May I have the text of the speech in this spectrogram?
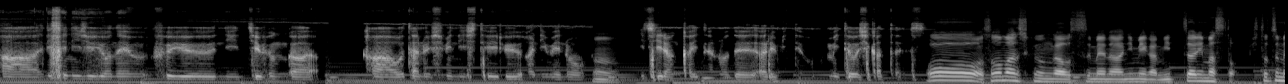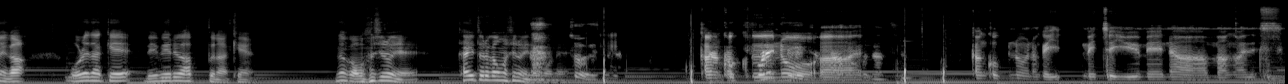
あ2024年冬に自分があお楽しみにしているアニメのうん。一覧書いたので、あれ見て見てほしかったです。おお、相馬市くんがおすすめのアニメが3つありますと。1つ目が、俺だけレベルアップな剣。なんか面白いね。タイトルが面白いね、もうね。そうですね。韓国の、あ韓国なんですよ韓国のなんかいめっちゃ有名な漫画です。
